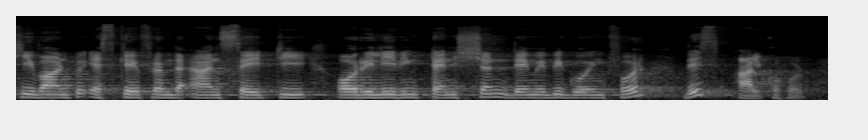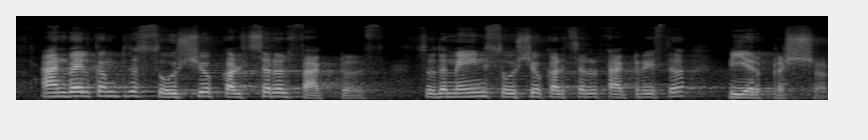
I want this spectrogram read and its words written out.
he want to escape from the anxiety or relieving tension, they may be going for this alcohol. And welcome to the socio-cultural factors. So, the main socio-cultural factor is the peer pressure.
